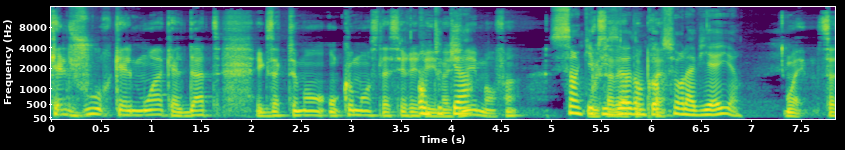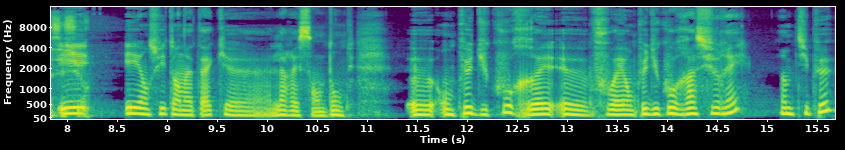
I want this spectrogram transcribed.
quel jour, quel mois, quelle date exactement on commence la série En tout réimaginée, cas, mais enfin, Cinq épisodes encore près. sur la vieille. ouais, ça c'est sûr. et ensuite, on attaque euh, la récente. Donc, euh, on peut du coup, euh, ouais, on peut du coup rassurer un petit peu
